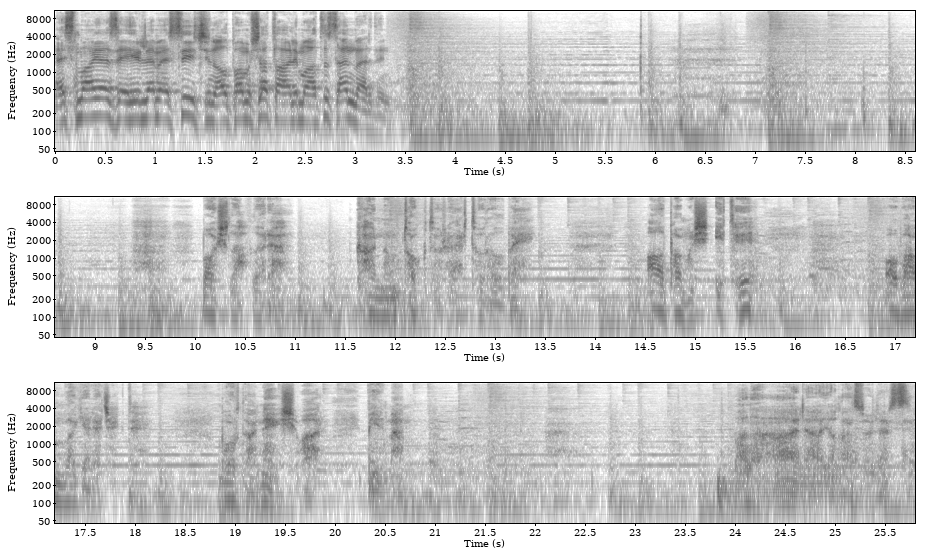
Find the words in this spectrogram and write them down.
Esma'ya zehirlemesi için Alpamış'a talimatı sen verdin. Boş laflara karnım toktur Ertuğrul Bey. Alpamış iti obamla gelecekti. Burada ne işi var bilmem. Bana hala yalan söylersin.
